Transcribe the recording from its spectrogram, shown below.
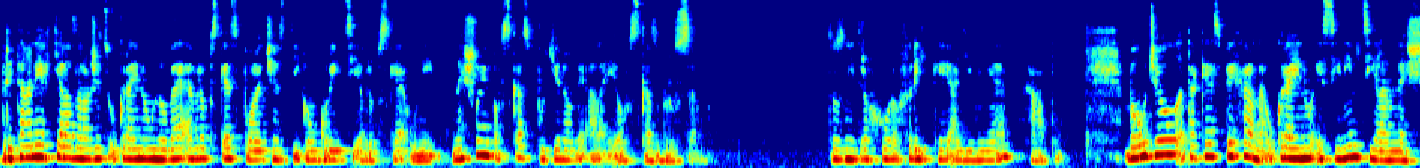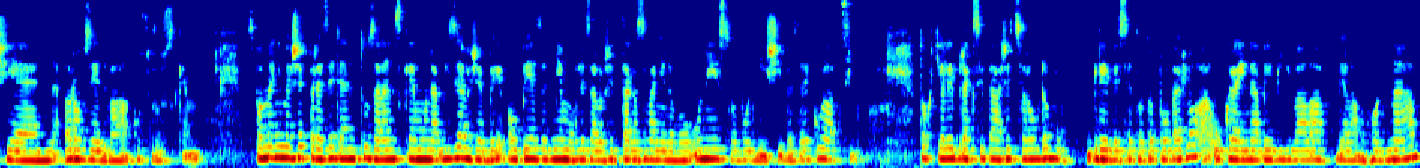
Británie chtěla založit s Ukrajinou nové evropské společenství konkurující Evropské unii. Nešlo jen o vzkaz Putinovi, ale i o vzkaz Bruselu. To zní trochu fríky a divně, chápu. Bohužel také spěchal na Ukrajinu i s jiným cílem, než jen rozjet válku s Ruskem. Vzpomeňme, že prezidentu Zelenskému nabízel, že by obě země mohly založit takzvaně novou unii, svobodnější bez regulací. To chtěli brexitáři celou dobu. Kdyby se toto povedlo a Ukrajina by bývala byla vhodná,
